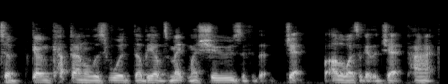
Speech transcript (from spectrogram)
to go and cut down all this wood, they'll be able to make my shoes. If the jet, otherwise I'll get the jetpack.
